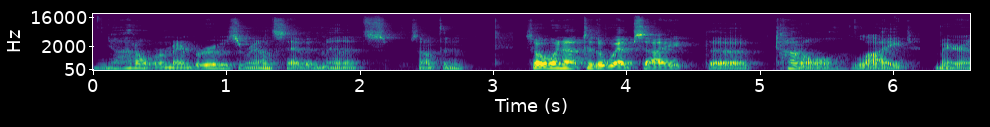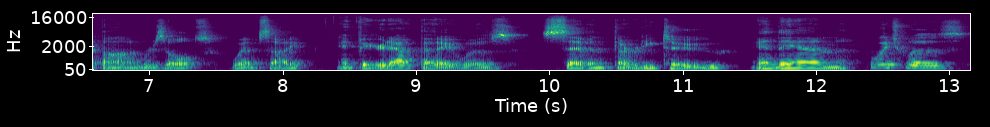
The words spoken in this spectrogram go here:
"No, I don't remember. It was around seven minutes, something. So I went out to the website, the Tunnel Light Marathon Results website, and figured out that it was 732. And then which was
